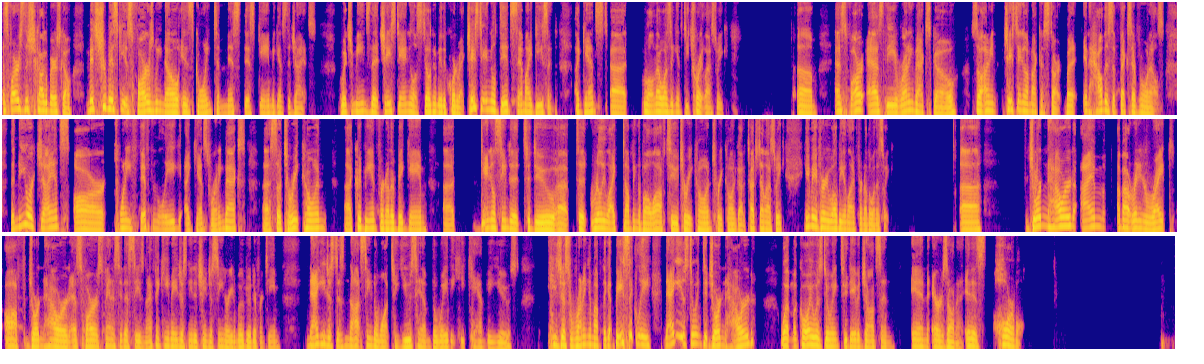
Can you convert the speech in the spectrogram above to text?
as far as the Chicago Bears go, Mitch Trubisky, as far as we know, is going to miss this game against the Giants, which means that Chase Daniel is still going to be the quarterback. Chase Daniel did semi decent against, uh, well, that was against Detroit last week. Um, as far as the running backs go, so I mean Chase Daniel, I'm not going to start, but in how this affects everyone else, the New York Giants are 25th in the league against running backs. Uh, so Tarik Cohen uh, could be in for another big game. Uh, Daniel seemed to to do uh, to really like dumping the ball off to Tarik Cohen. Tarik Cohen got a touchdown last week. He may very well be in line for another one this week. Uh, Jordan Howard, I'm about ready to write off Jordan Howard as far as fantasy this season. I think he may just need to change of scenery to move to a different team. Nagy just does not seem to want to use him the way that he can be used. He's just running him up the gut. Basically, Nagy is doing to Jordan Howard what McCoy was doing to David Johnson in Arizona. It is horrible.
